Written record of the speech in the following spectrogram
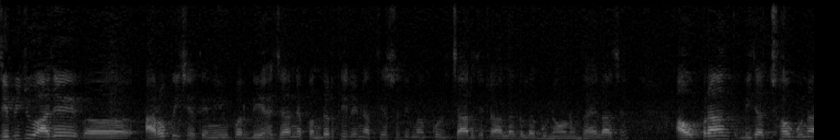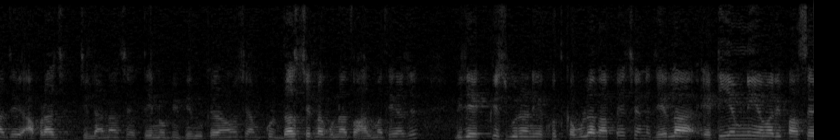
જે બીજું આજે આરોપી છે, તેની ઉપર બે હજારને પંદરથી લઈને અત્યાર સુધીમાં કુલ ચાર જેટલા અલગ અલગ ગુનાઓ નોંધાયેલા છે. આ ઉપરાંત બીજા છ ગુના જે આપણા જ જિલ્લાના છે, તેનો બી ભેદ ઉકેલાવાનો છે. આમ કુલ દસ જેટલા ગુના તો હાલમાં થયા છે. બીજા એકવીસ ગુનાની એ ખુદ કબૂલાત આપે છે અને જેટલા એટીએમની અમારી પાસે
